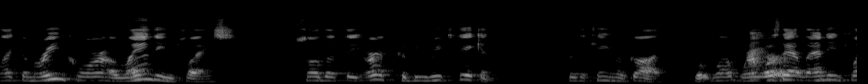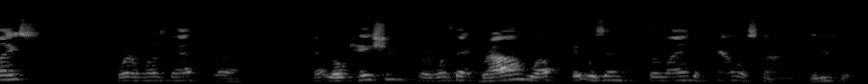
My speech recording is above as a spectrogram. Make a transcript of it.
like the Marine Corps a landing place so that the earth could be retaken for the kingdom of God. Where, where was that landing place? Where was that uh, that location? Where was that ground? Well, it was in the land of Palestine in Israel,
